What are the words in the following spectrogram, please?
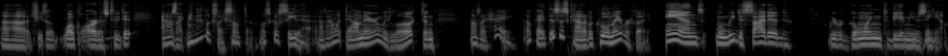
Uh, she's a local artist who did, and I was like, man, that looks like something. Let's go see that. And I went down there and we looked, and I was like, hey, okay, this is kind of a cool neighborhood. And when we decided we were going to be a museum,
